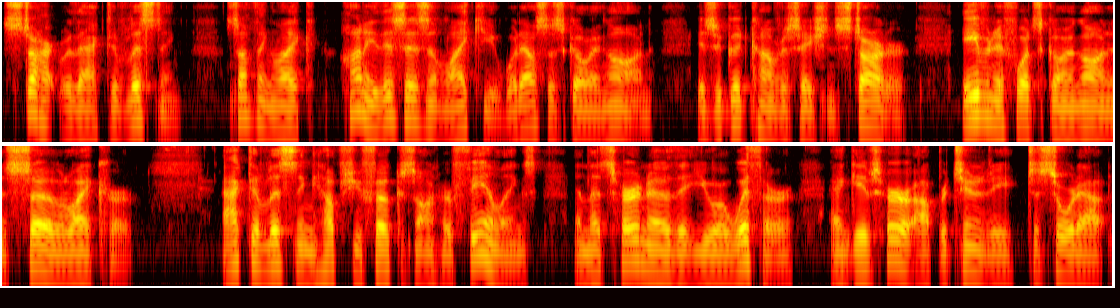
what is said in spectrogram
start with active listening. Something like, Honey, this isn't like you. What else is going on? is a good conversation starter, even if what's going on is so like her. Active listening helps you focus on her feelings and lets her know that you are with her and gives her opportunity to sort out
